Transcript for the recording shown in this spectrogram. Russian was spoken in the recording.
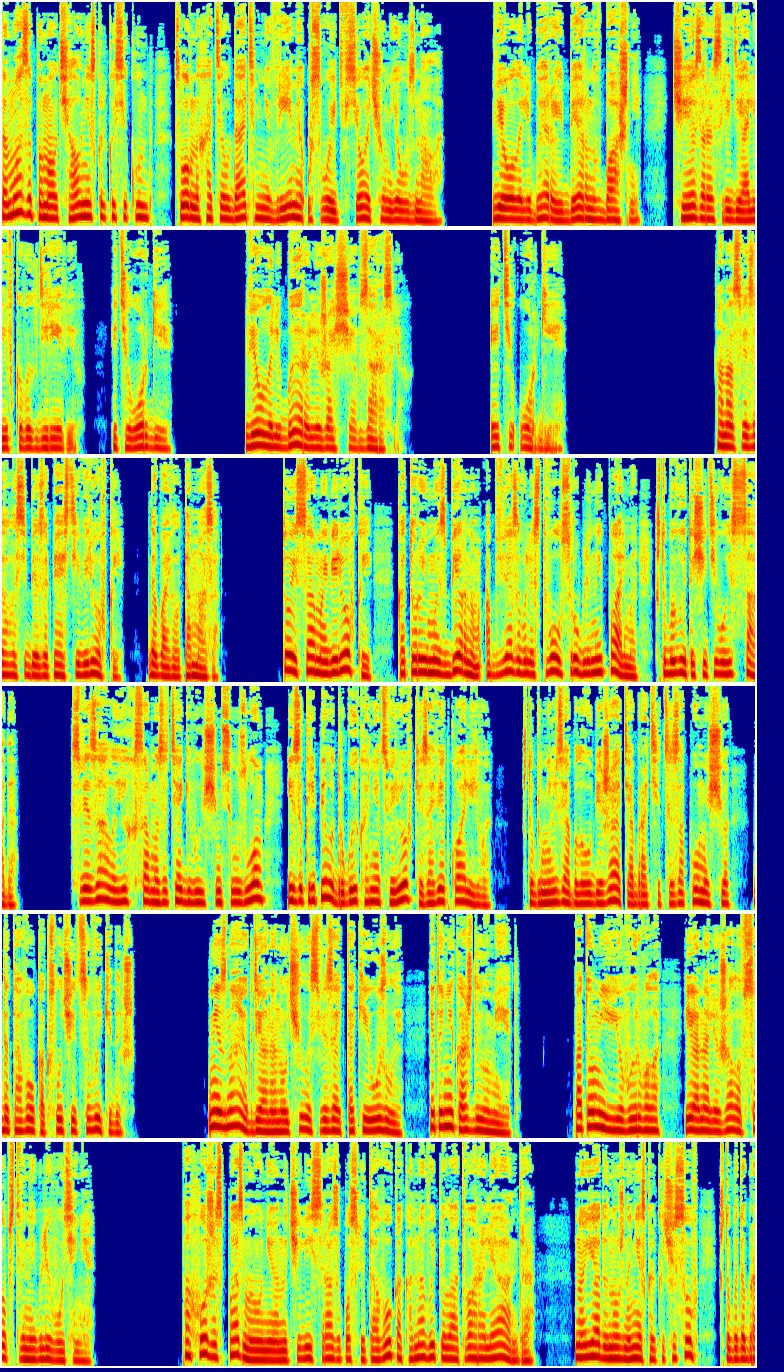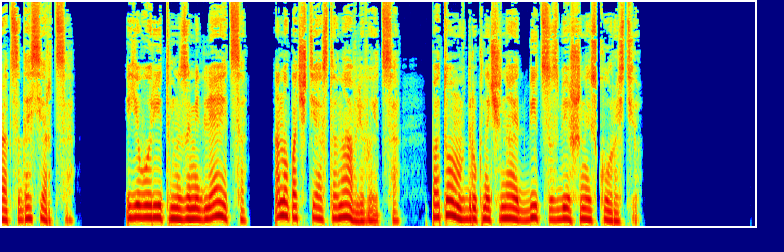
Томазо помолчал несколько секунд, словно хотел дать мне время усвоить все, о чем я узнала. Виола Либера и Берн в башне, Чезаро среди оливковых деревьев, эти оргии. Виола Либера, лежащая в зарослях. Эти оргии. Она связала себе запястье веревкой, добавил Томазо. Той самой веревкой, которой мы с Берном обвязывали ствол срубленной пальмы, чтобы вытащить его из сада связала их самозатягивающимся узлом и закрепила другой конец веревки за ветку оливы, чтобы нельзя было убежать и обратиться за помощью до того, как случится выкидыш. Не знаю, где она научилась вязать такие узлы, это не каждый умеет. Потом ее вырвало, и она лежала в собственной блевотине. Похоже, спазмы у нее начались сразу после того, как она выпила отвар Леандра, но яду нужно несколько часов, чтобы добраться до сердца. Его ритм замедляется, оно почти останавливается, потом вдруг начинает биться с бешеной скоростью.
